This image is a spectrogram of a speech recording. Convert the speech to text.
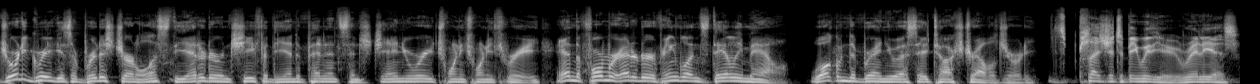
Geordie Greig is a British journalist, the editor in chief of The Independent since January 2023, and the former editor of England's Daily Mail. Welcome to Brand USA Talks Travel, Geordie. It's a pleasure to be with you. It really is.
